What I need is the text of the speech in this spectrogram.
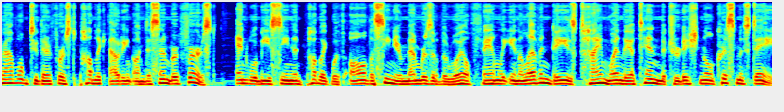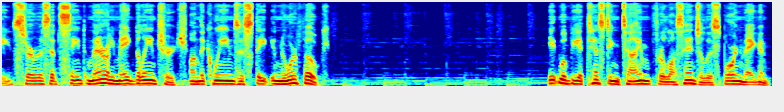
travelled to their first public outing on December 1, and will be seen in public with all the senior members of the royal family in 11 days' time when they attend the traditional Christmas Day service at St Mary Magdalene Church on the Queen's estate in Norfolk. It will be a testing time for Los Angeles-born Meghan.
